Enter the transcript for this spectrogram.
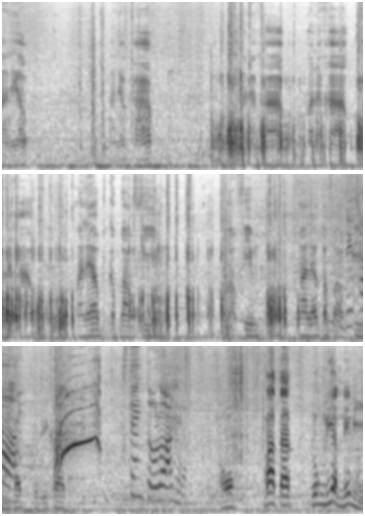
มาแล้ว มาแล้วครับ มาแล้วครับ มาแล้วครับ มาแล้วครับ มา แล้วกับบ่าวฟิล์มบ่าวฟิล์มมาแล้วกับบ่าวฟิล์มครับสวัสดีครับแต่งตัวรอดเหรอเอามาแต่โรงเรียนนี่นี่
